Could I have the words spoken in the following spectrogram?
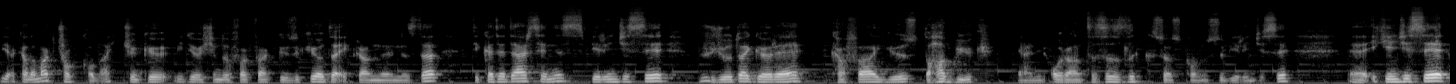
yakalamak çok kolay. Çünkü video şimdi ufak ufak gözüküyor da ekranlarınızda. Dikkat ederseniz birincisi vücuda göre kafa, yüz daha büyük. Yani orantısızlık söz konusu birincisi. E, ikincisi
